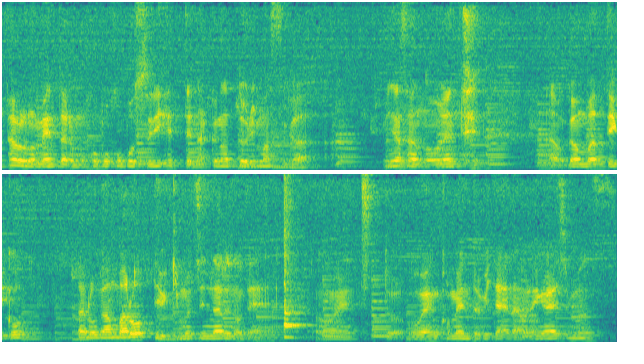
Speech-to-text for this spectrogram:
太郎のメンタルもほぼほぼすり減ってなくなっておりますが皆さんの応援であの頑張っていこう太郎頑張ろうっていう気持ちになるので応援ちょっと応援コメントみたいなお願いします、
